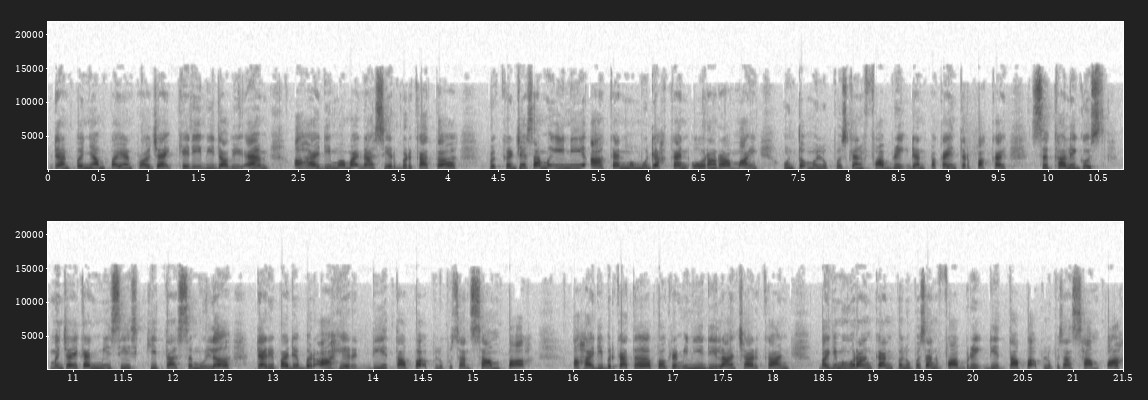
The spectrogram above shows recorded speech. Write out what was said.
dan Penyampaian Projek KDBWM, Al-Hadi Muhammad Nasir berkata, bekerjasama ini akan memudahkan orang ramai untuk melupuskan fabrik dan pakaian terpakai sekaligus menjadikan misi kita semula daripada berakhir di tapak pelupusan sampah. Hadi berkata program ini dilancarkan bagi mengurangkan pelupusan fabrik di tapak pelupusan sampah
